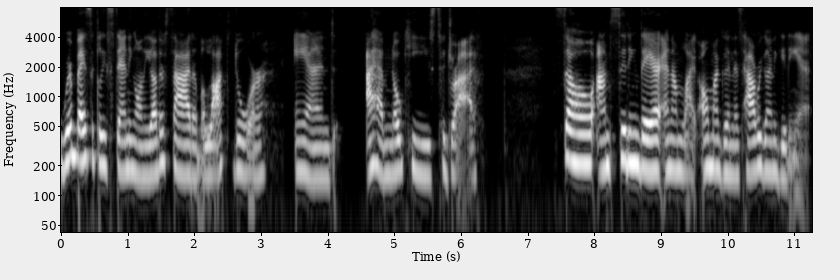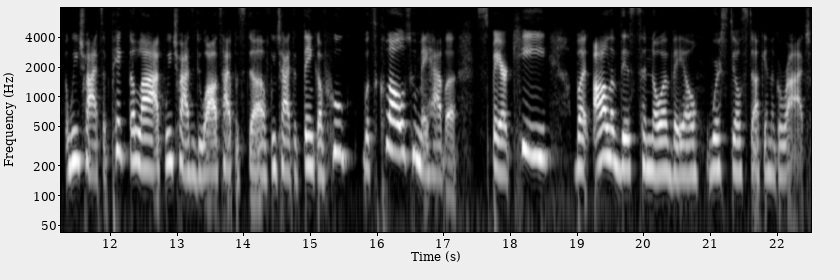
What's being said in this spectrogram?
we're basically standing on the other side of a locked door, and I have no keys to drive. So I'm sitting there and I'm like, oh my goodness, how are we going to get in? We tried to pick the lock. We tried to do all type of stuff. We tried to think of who was closed, who may have a spare key, but all of this to no avail. We're still stuck in the garage.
